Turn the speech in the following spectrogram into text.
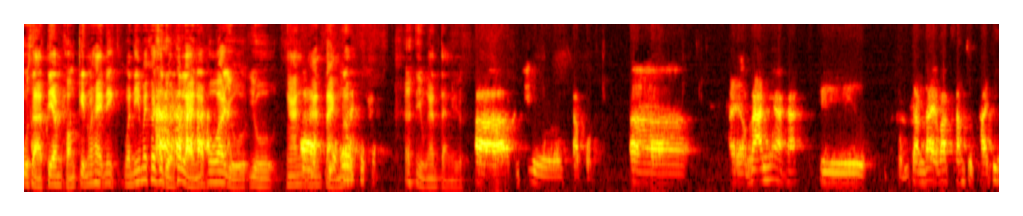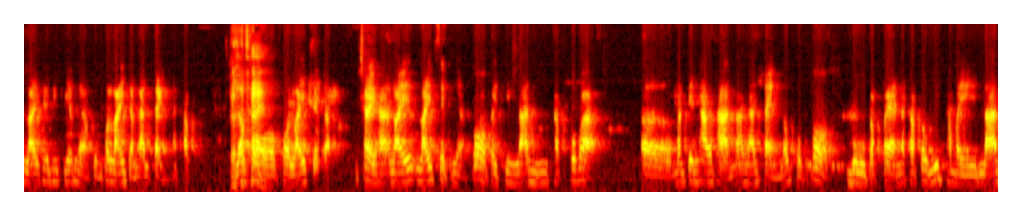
อุตส่าห์เตรียมของกินไว้ให้นี่ วันนี้ไม่ค่อยสะดวกเท่าไหร่นะ เพราะว่าอยู่อยู่งานงานแต่งเนอะอยู่งานแต่งอยู่เอ่อที่อยู่ครับผมเอ่อไอ้ร้านเนี่ยครับคือผมจำได้ว่าครั้งสุดท้ายที่ไลฟ์ให้พี่เทียมเนี่ย ผมก็ไลฟ์จากงานแต่งนะครับเออแล้วพใช่อพอไลฟ์เสร็จอะใช่ฮะไลฟ์ไลฟ์เสร็จเนี่ยก็ไปกินร้านนี้ครับ เพราะว่า เอ่อมันเป็นทางผ่านมางานแต่งแล้วผมก็ดูกับแฟนนะครับก็วิทำไมร้าน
